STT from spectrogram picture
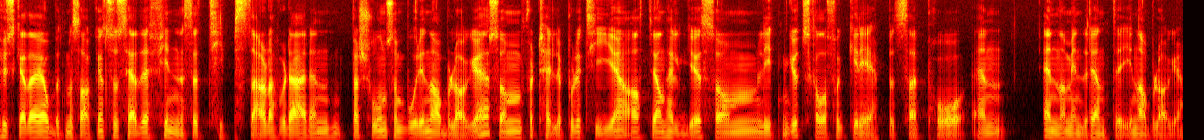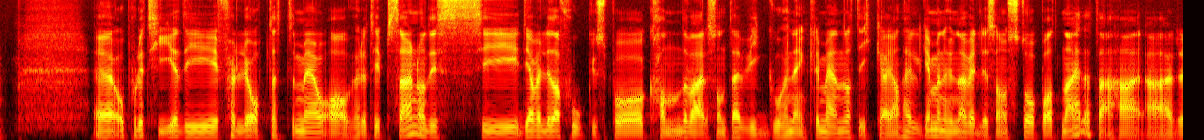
husker jeg da jeg jobbet med saken, så ser jeg det finnes et tips der, da, hvor det er en person som bor i nabolaget, som forteller politiet at Jan Helge som liten gutt skal ha forgrepet seg på en enda mindre jente i nabolaget. Eh, Og politiet de følger opp dette med å avhøre tipseren, og de, si, de har veldig da fokus på kan det være sånn at det er Viggo hun egentlig mener, at det ikke er Jan Helge, men hun er veldig sånn å stå på at nei, dette her er,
